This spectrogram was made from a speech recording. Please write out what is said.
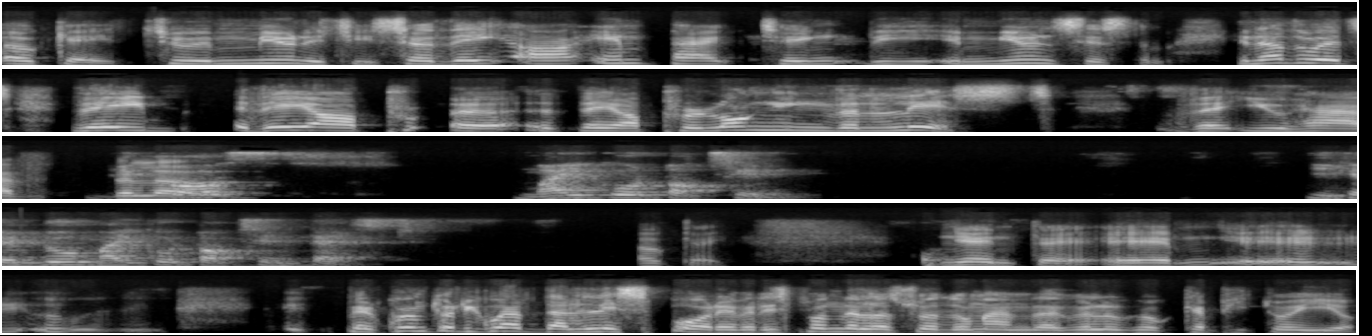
Okay to immunity so they are impacting the immune system in other words they they are uh, they are prolonging the list that you have below Because mycotoxin. You can do mycotoxin test. ok niente ehm, eh, per quanto riguarda le spore per rispondere alla sua domanda quello che ho capito io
